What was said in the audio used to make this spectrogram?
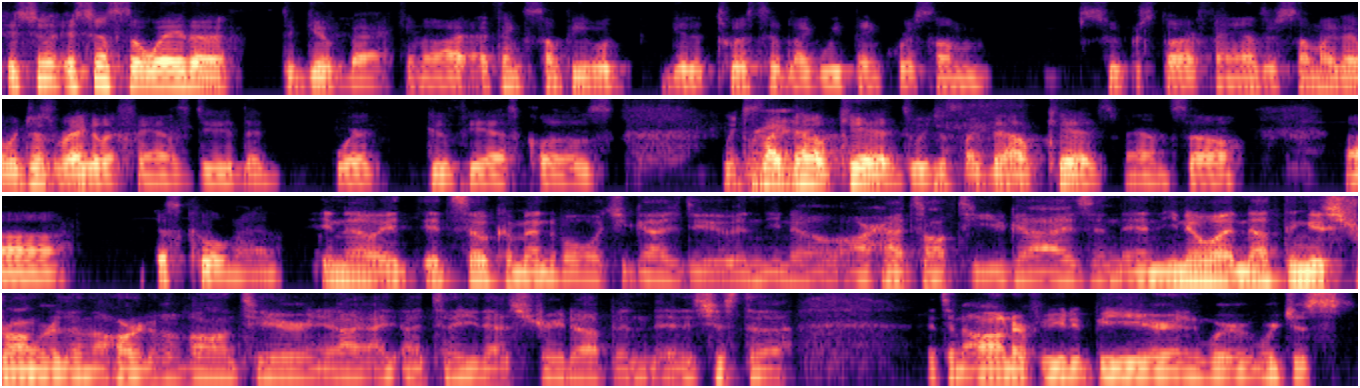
it's just it's just a way to to give back. You know, I, I think some people get it twisted, like we think we're some superstar fans or something like that. We're just regular fans, dude, that wear goofy ass clothes. We just right. like to help kids. We just like to help kids, man. So uh it's cool, man. You know, it, it's so commendable what you guys do, and you know, our hats off to you guys. And and you know what, nothing is stronger than the heart of a volunteer. And you know, I, I tell you that straight up. And, and, it's just a, it's an honor for you to be here. And we're we're just,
